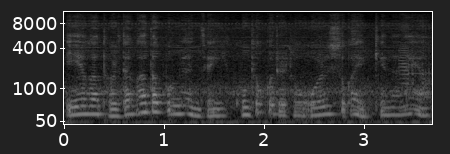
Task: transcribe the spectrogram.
이해가 덜 되고 하다 보면 이제 이 공격거리로 올 수가 있기는 해요.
